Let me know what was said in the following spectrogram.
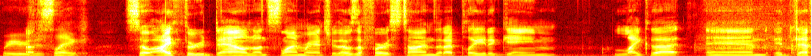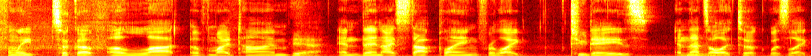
where Uh, you're just like, So I threw down on Slime Rancher. That was the first time that I played a game like that, and it definitely took up a lot of my time. yeah, And then I stopped playing for like two days, and that's all it took was like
